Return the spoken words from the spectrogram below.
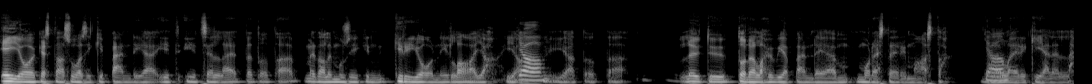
Ei ole oikeastaan suosikkibändiä it, itsellä, että tota, metallimusiikin kirjo on niin laaja ja, ja tota, löytyy todella hyviä bändejä monesta eri maasta monella eri kielellä.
